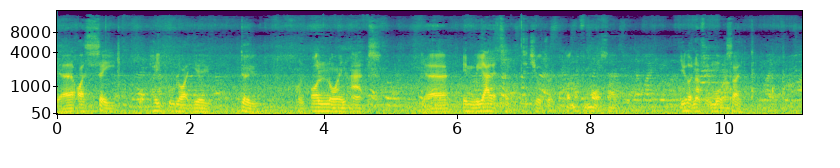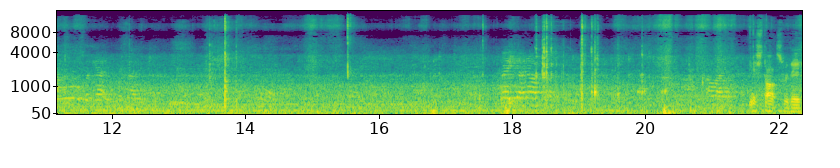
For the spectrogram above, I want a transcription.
Yeah, I see what people like you do on online apps. Yeah, in reality to children. Got nothing more to say. You got nothing more to say. It starts with this,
